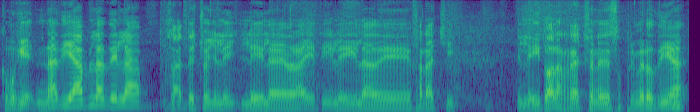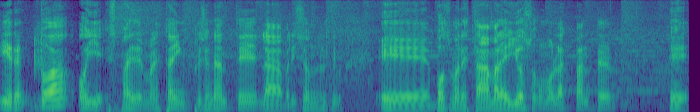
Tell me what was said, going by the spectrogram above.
Como que nadie habla de la. O sea, de hecho, yo leí, leí la de Variety, leí la de Farachi, leí todas las reacciones de esos primeros días y eran todas. Oye, Spider-Man está impresionante, la aparición del tipo. Eh, Bosman estaba maravilloso como Black Panther. Eh,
